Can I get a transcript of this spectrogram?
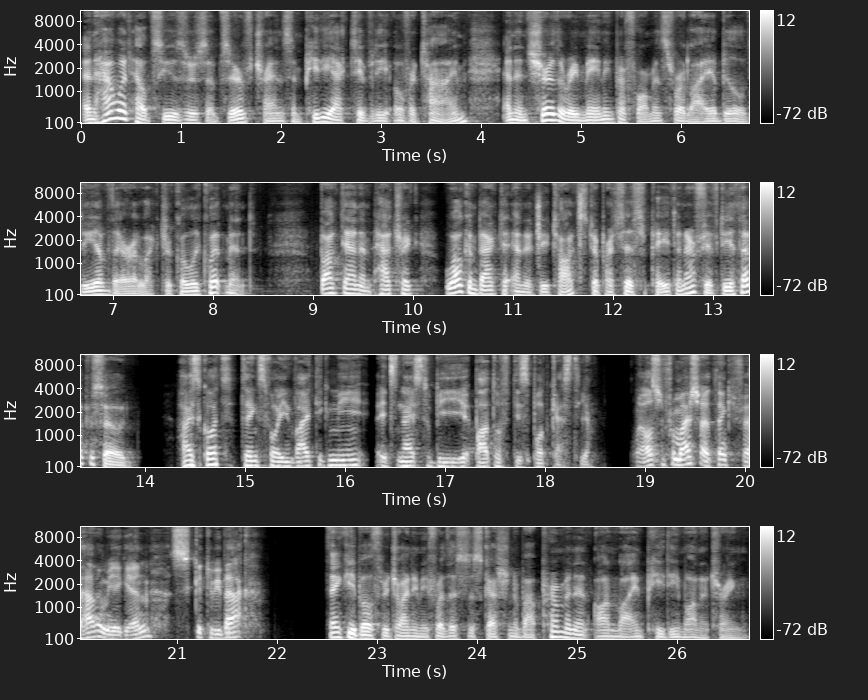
and how it helps users observe trends in PD activity over time and ensure the remaining performance reliability of their electrical equipment. Bogdan and Patrick, welcome back to Energy Talks to participate in our 50th episode. Hi, Scott. Thanks for inviting me. It's nice to be a part of this podcast here. Also from my side, thank you for having me again. It's good to be back. Thank you both for joining me for this discussion about permanent online PD monitoring.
